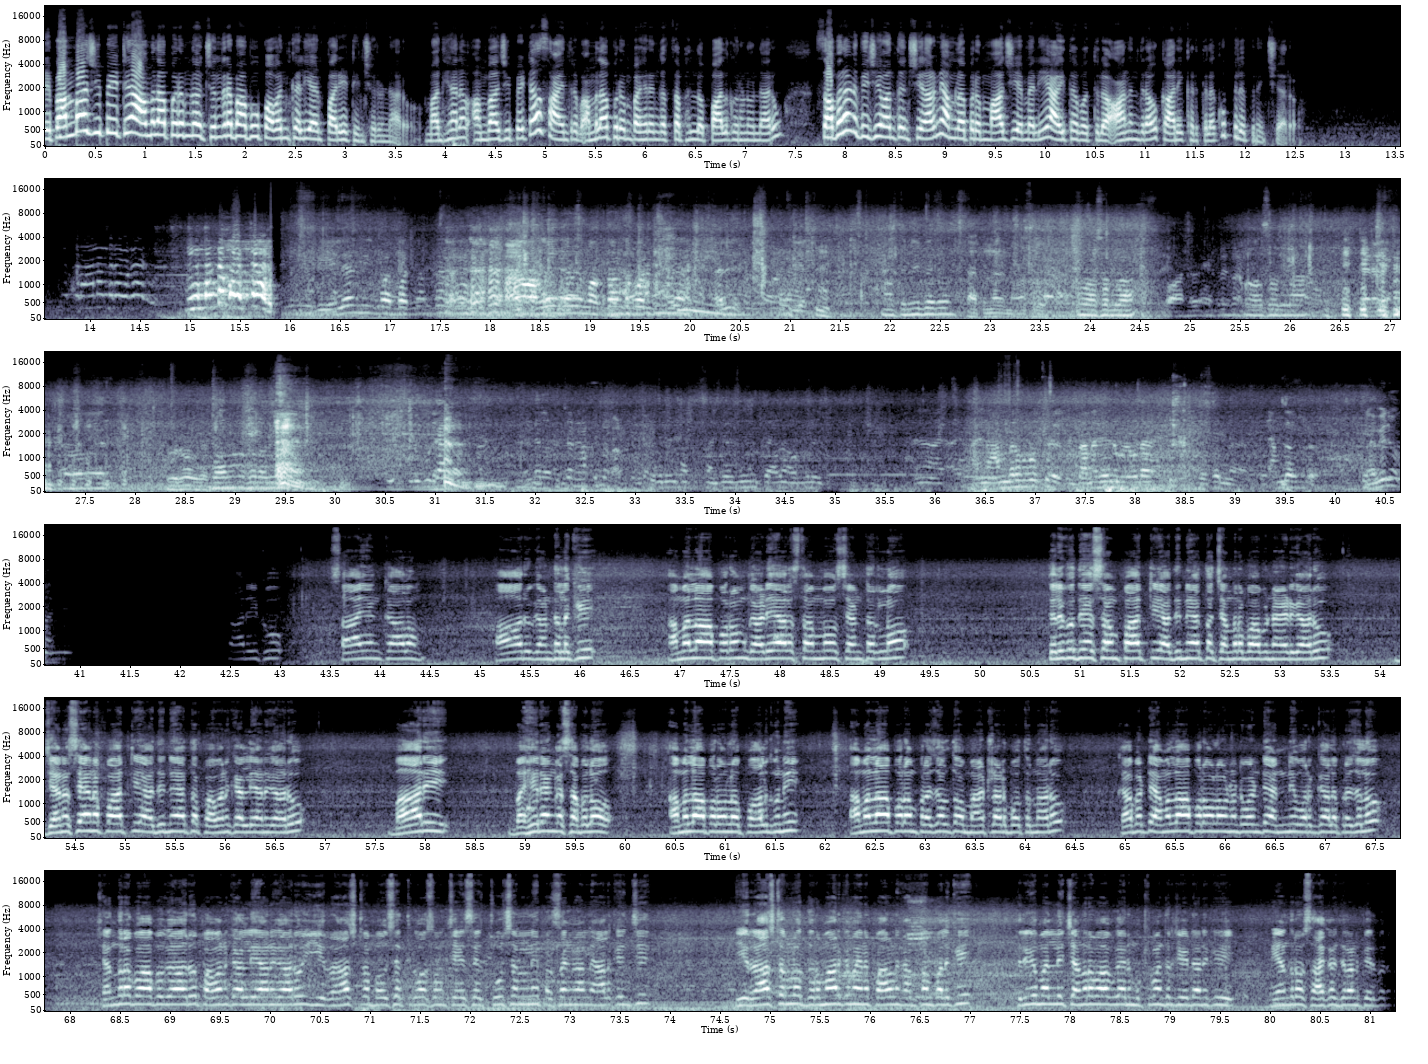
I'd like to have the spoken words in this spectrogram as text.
రేపు అంబాజీపేట అమలాపురంలో చంద్రబాబు పవన్ కళ్యాణ్ పర్యటించనున్నారు. మధ్యాహ్నం అంబాజీపేట సాయంత్రం అమలాపురం బహిరంగ సభల్లో పాల్గొననున్నారు. సభలను విజయవంతం చేయాలని అమలాపురం మాజీ ఎమ్మెల్యే ఐతావత్తుల ఆనందరావు కార్యకర్తలకు పిలుపునిచ్చారు. ఆయన తారీఖు సాయంకాలం ఆరు గంటలకి అమలాపురం గడియార స్తంభం సెంటర్లో తెలుగుదేశం పార్టీ అధినేత చంద్రబాబు నాయుడు గారు జనసేన పార్టీ అధినేత పవన్ కళ్యాణ్ గారు భారీ బహిరంగ సభలో అమలాపురంలో పాల్గొని అమలాపురం ప్రజలతో మాట్లాడబోతున్నారు. కాబట్టి అమలాపురంలో ఉన్నటువంటి అన్ని వర్గాల ప్రజలు చంద్రబాబు గారు పవన్ కళ్యాణ్ గారు ఈ రాష్ట్ర భవిష్యత్తు కోసం చేసే సూచనల్ని ప్రసంగాల్ని ఆలకించి ఈ రాష్ట్రంలో దుర్మార్గమైన పాలనకు అంతం పలికి తిరిగి మళ్ళీ చంద్రబాబు గారిని ముఖ్యమంత్రి చేయడానికి మీ అందరూ సహకరించాలని పేర్కొన్నారు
